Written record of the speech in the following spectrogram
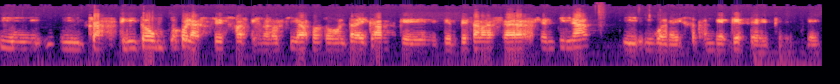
y, y facilitó un poco el acceso a tecnologías fotovoltaicas que, que empezaba a llegar a Argentina y, bueno, eso también que se, que,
